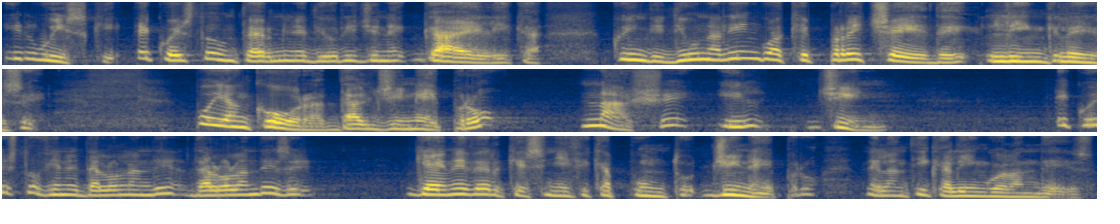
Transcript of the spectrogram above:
il whisky e questo è un termine di origine gaelica, quindi di una lingua che precede l'inglese. Poi ancora dal ginepro nasce il gin e questo viene dall'olandese, dall'olandese Genever che significa appunto ginepro nell'antica lingua olandese.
